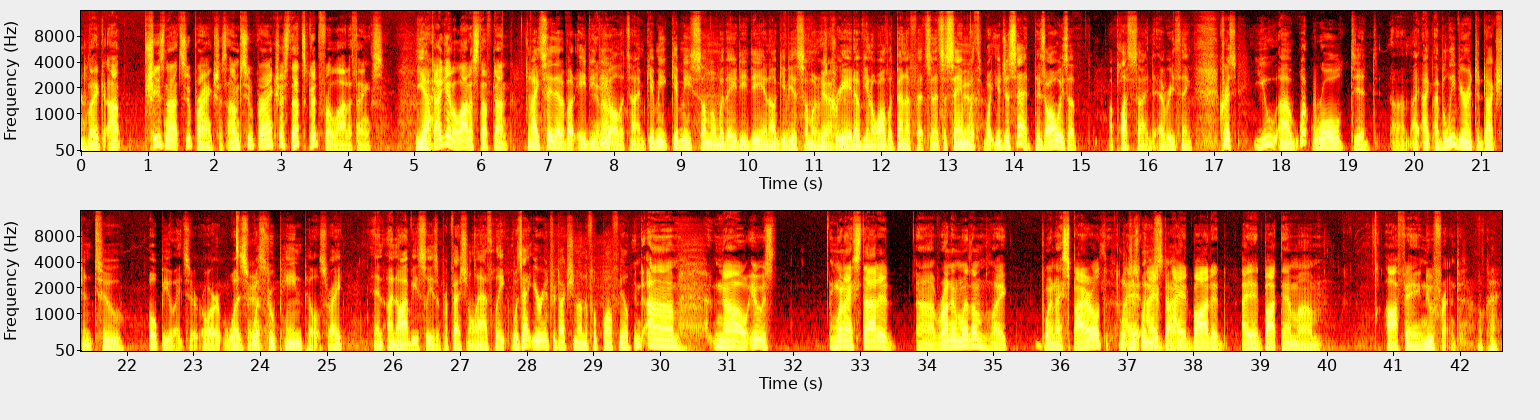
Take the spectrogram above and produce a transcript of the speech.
Like i she's not super anxious. I'm super anxious. That's good for a lot of things. Yeah. Like I get a lot of stuff done. I say that about ADD know? all the time. Give me give me someone with ADD and I'll give you someone who's Yeah. creative, you know, all the benefits. And it's the same Yeah. with what you just said. There's always a, a plus side to everything. Chris, you uh, what role did um, I, I- believe your introduction to opioids or, or was was through pain pills, right? And, and obviously as a professional athlete. Was that your introduction on the football field? No, it was when I started uh, running with them. Like when I spiraled. Well, I just had- when you I started. I had bought it. I had bought them um, off a new friend. Okay.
